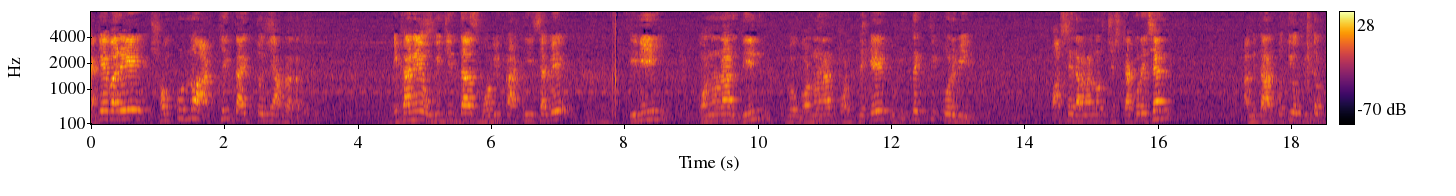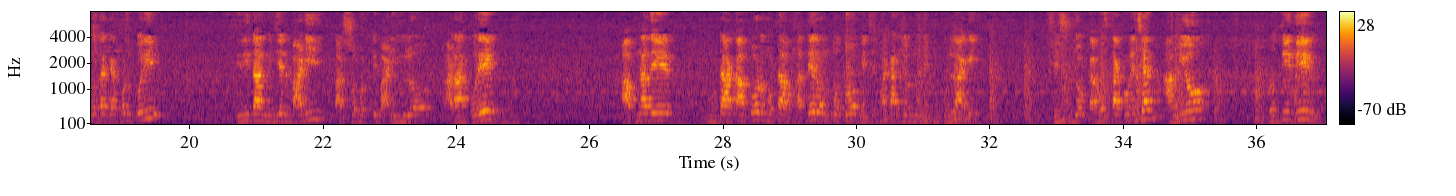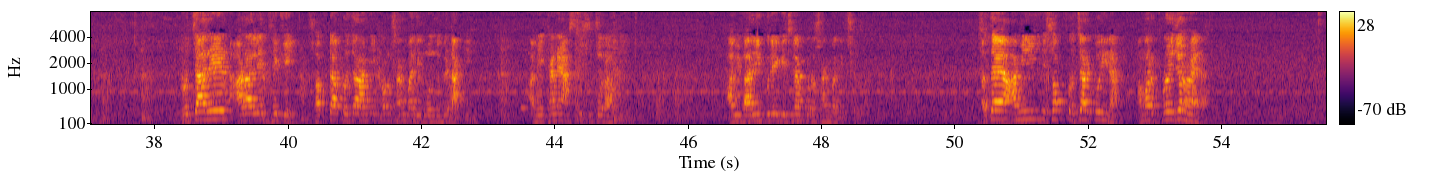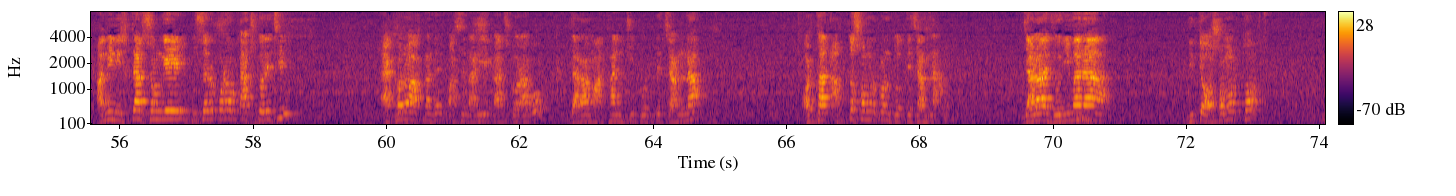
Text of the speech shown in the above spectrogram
একেবারে সম্পূর্ণ আর্থিক দায়িত্ব নিয়ে আমরা তাদের এখানে অভিজিৎ দাস ববি প্রার্থী হিসাবে তিনি গণনার দিন এবং গণনার পর থেকে প্রত্যেকটি কর্মীর পাশে দাঁড়ানোর চেষ্টা করেছেন। আমি তার প্রতিও কৃতজ্ঞতা জ্ঞাপন করি। তিনি তার নিজের বাড়ি, পার্শ্ববর্তী বাড়িগুলো ভাড়া করে আপনাদের মোটা কাপড়, মোটা ভাতের অন্তত বেঁচে থাকার জন্য যেটুকু লাগে, সে সুযোগ ব্যবস্থা করেছেন। আমিও প্রতিদিন প্রচারের আড়ালে থেকে, সবটা প্রচার আমি এখন সাংবাদিক বন্ধুকে ডাকি। আমি এখানে আসছি সূচনাও দিই আমি বাড়ি করে গেছিলাম, কোনো সাংবাদিক ছিল না। আমি এসব প্রচার করি না। আমার প্রয়োজন হয় না। আমি নিষ্ঠার সঙ্গে কুশের উপরও কাজ করেছি। এখনও আপনাদের পাশে দাঁড়িয়ে কাজ করাবো। যারা মাথা নিচু করতে চান না, অর্থাৎ আত্মসমর্পণ করতে চান না, যারা জরিমানা দিতে অসমর্থ,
